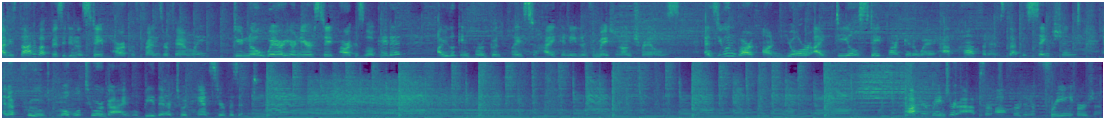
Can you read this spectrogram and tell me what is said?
Have you thought about visiting a state park with friends or family? Do you know where your nearest state park is located? Are you looking for a good place to hike and need information on trails? As you embark on your ideal state park getaway, have confidence that the sanctioned and approved mobile tour guide will be there to enhance your visit. Pocket Ranger apps are offered in a free version.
